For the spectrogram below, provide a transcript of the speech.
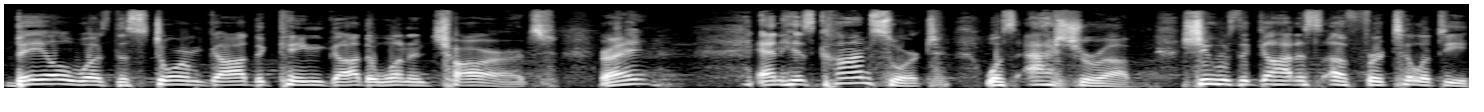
Baal was the storm god, the king god, the one in charge, right? And his consort was Asherah. She was the goddess of fertility.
